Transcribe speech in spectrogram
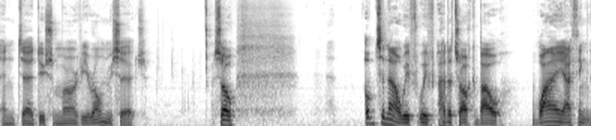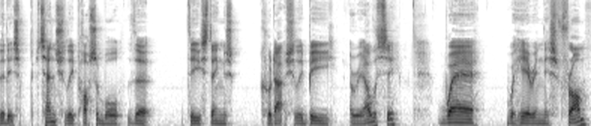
and uh, do some more of your own research. So up to now, we've we've had a talk about why I think that it's potentially possible that these things could actually be a reality, where we're hearing this from,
